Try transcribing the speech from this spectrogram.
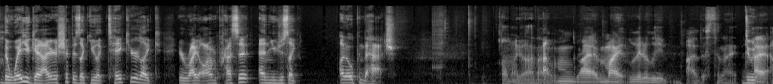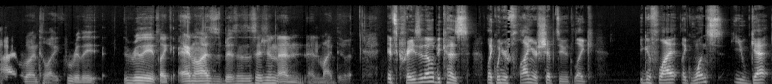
the way you get out of your ship is like you like take your like your right arm, press it, and you just like unopen the hatch. Oh my god, I'm, I might literally buy this tonight, Dude. I, I'm going to like really, really like analyze this business decision and and might do it. It's crazy though because like when you're flying your ship, dude, like you can fly it. Like once you get,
